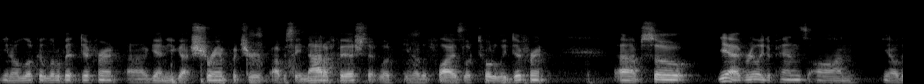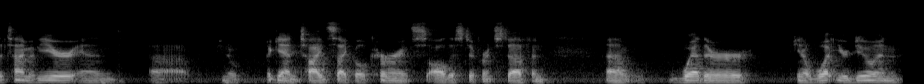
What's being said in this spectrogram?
you know, look a little bit different. Uh, again, you got shrimp, which are obviously not a fish. That look, you know, the flies look totally different. Um, so yeah, it really depends on you know the time of year and uh, you know again tide cycle, currents, all this different stuff, and um, whether you know what you're doing.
